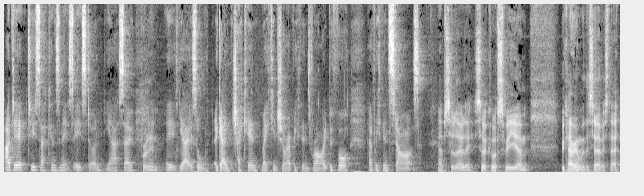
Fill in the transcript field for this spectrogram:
add it, two seconds, and it's it's done. Yeah, so Brilliant. it, yeah, it's all again checking, making sure everything's right before everything starts. Absolutely. So of course we um, we carry on with the service there,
